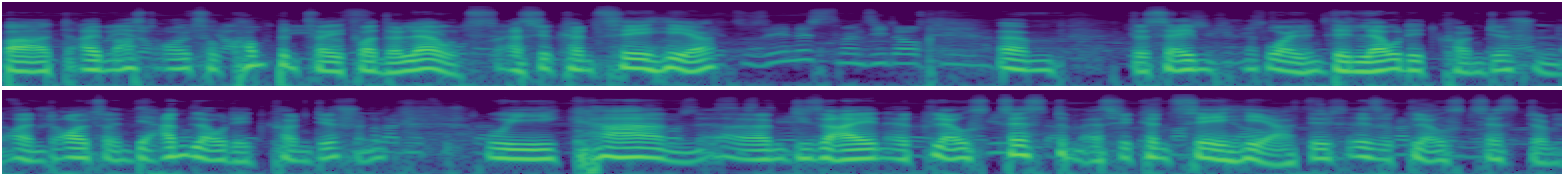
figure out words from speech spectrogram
But I must also compensate for the loads. As you can see here, um, the same well in the loaded condition and also in the unloaded condition we can um, design a closed system as you can see here this is a closed system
